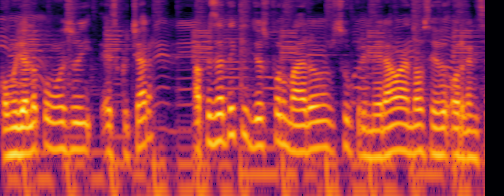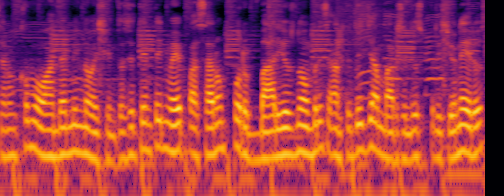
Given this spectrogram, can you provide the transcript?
Como ya lo podemos escuchar, a pesar de que ellos formaron su primera banda o se organizaron como banda en 1979, pasaron por varios nombres antes de llamarse Los Prisioneros,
